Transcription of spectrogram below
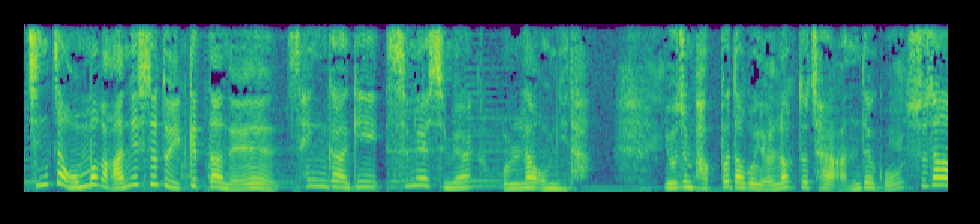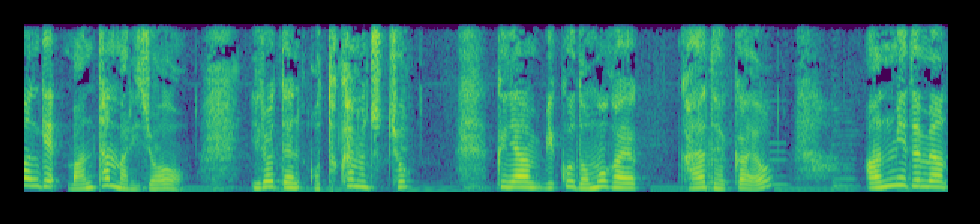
진짜 엄마가 아닐 수도 있겠다는 생각이 스멸스멸 올라옵니다. 요즘 바쁘다고 연락도 잘 안 되고 수상한 게 많단 말이죠. 이럴 땐 어떻게 하면 좋죠? 그냥 믿고 넘어가야 가야 될까요? 안 믿으면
